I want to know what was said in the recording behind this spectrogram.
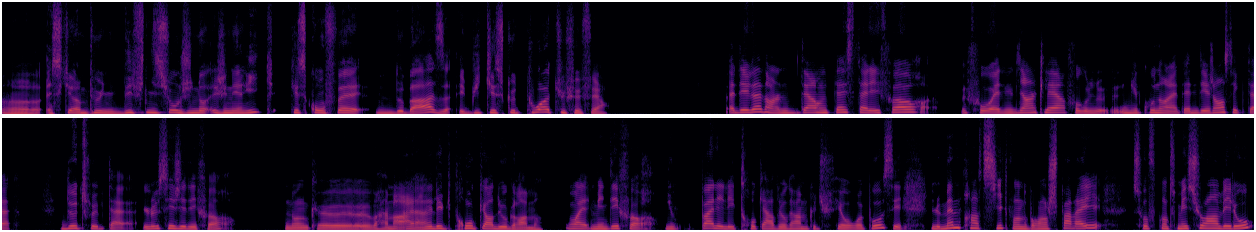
Euh, Est-ce qu'il y a un peu une définition générique? Qu'est-ce qu'on fait de base? Et puis, qu'est-ce que toi, tu fais faire? Bah Déjà, dans le terme test à l'effort, il faut être bien clair. Faut du coup, dans la tête des gens, c'est que tu as deux trucs. Tu as le CG d'effort, donc euh, vraiment un électrocardiogramme. Ouais, mais d'effort. Du coup, pas l'électrocardiogramme que tu fais au repos. C'est le même principe. On te branche pareil, sauf qu'on te met sur un vélo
